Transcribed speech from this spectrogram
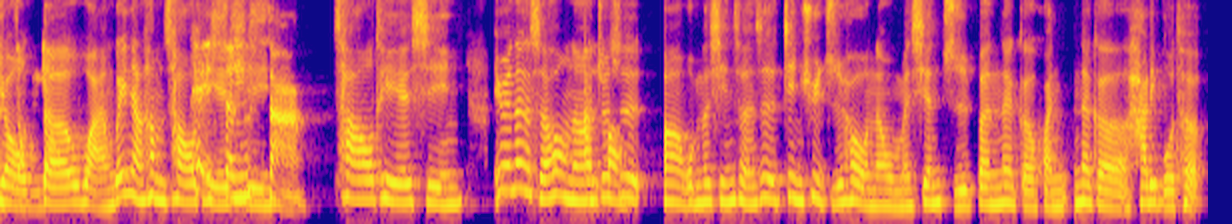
有得玩，我跟你讲，他们超贴心，超贴心。因为那个时候呢，啊、就是啊、呃，我们的行程是进去之后呢，我们先直奔那个环那个哈利波特，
